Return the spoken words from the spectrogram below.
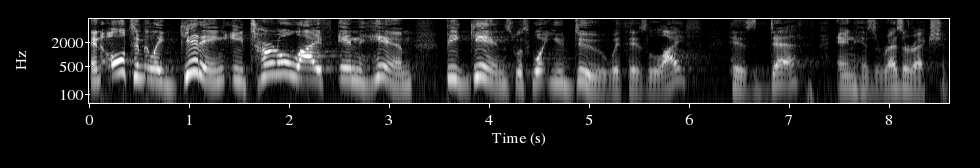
and ultimately getting eternal life in Him begins with what you do with His life, His death, and His resurrection.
